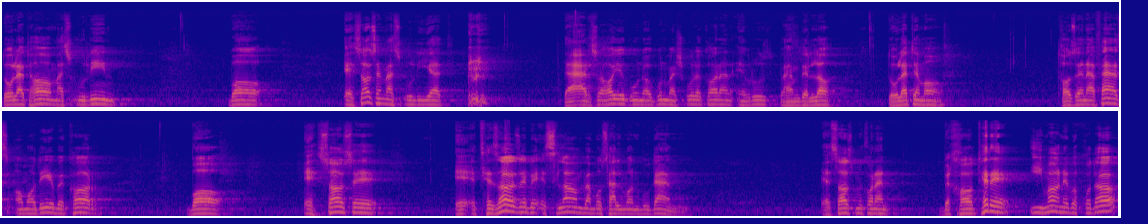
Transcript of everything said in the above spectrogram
دولت ها مسئولین با احساس مسئولیت در عرصه های گوناگون مشغول کارن. امروز به حمدالله دولت ما تازه نفس آماده به کار با احساس اعتزاز به اسلام و مسلمان بودن. احساس می‌کنن به خاطر ایمان به خدا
